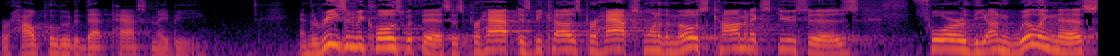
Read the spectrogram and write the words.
or how polluted that past may be. And the reason we close with this is perhaps is because perhaps one of the most common excuses for the unwillingness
